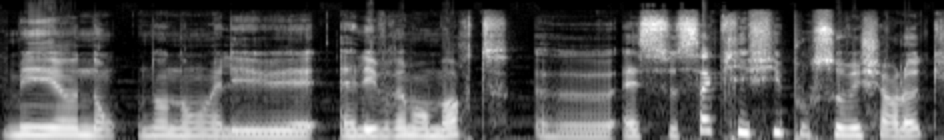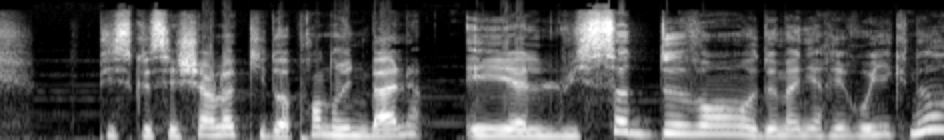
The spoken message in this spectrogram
Mais euh, non, non, non, elle est, elle est vraiment morte. Euh, elle se sacrifie pour sauver Sherlock, puisque c'est Sherlock qui doit prendre une balle, et elle lui saute devant de manière héroïque, non,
